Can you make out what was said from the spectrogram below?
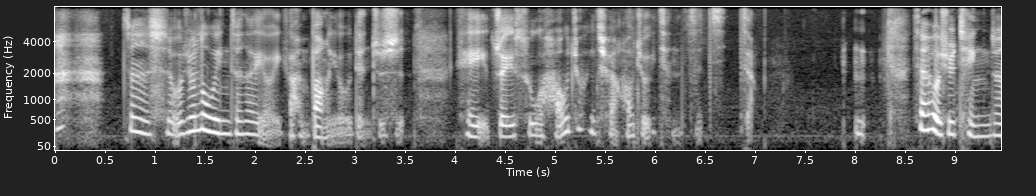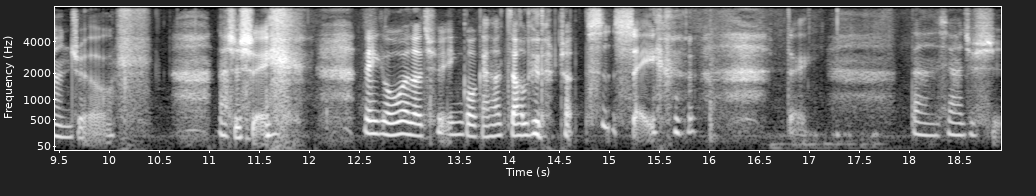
真的是，我觉得录音真的有一个很棒的优点，就是可以追溯好久以前、好久以前的自己，这样。嗯，现在回去听，真的觉得 那是谁？那个为了去英国感到焦虑的人是谁？对，但现在就是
